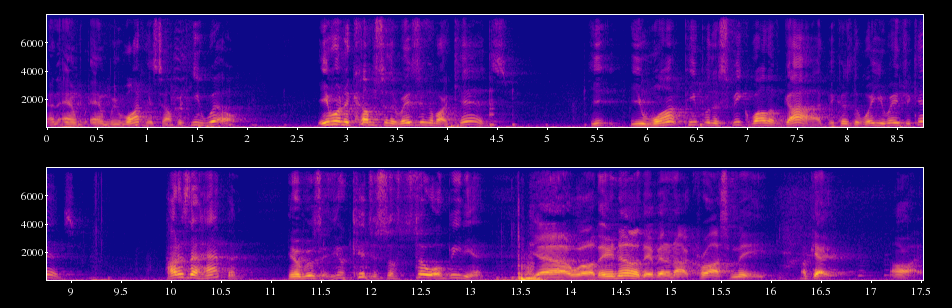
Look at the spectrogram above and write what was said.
and and and we want His help, and He will. Even when it comes to the raising of our kids, you, you want people to speak well of God because the way you raise your kids. How does that happen? You know, people say, your kids are so, so obedient. Yeah, well, they know they better not cross me. Okay, all right.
